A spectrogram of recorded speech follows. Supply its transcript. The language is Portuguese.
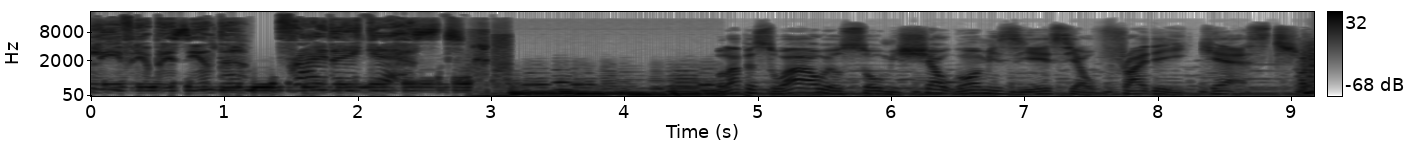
Livre apresenta Friday Cast. Olá pessoal, eu sou Michel Gomes e esse é o Friday Cast.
